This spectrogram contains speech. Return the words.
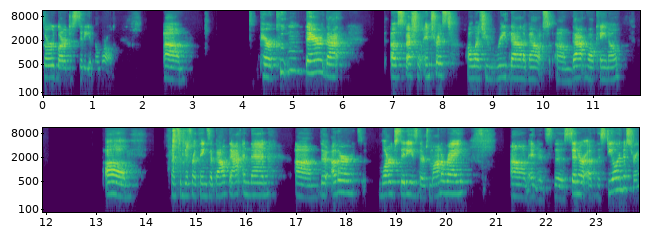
third largest city in the world. Um, Paricutin there that of special interest. I'll let you read that about um, that volcano. Um, and some different things about that. And then um, the other large cities, there's Monterrey, um, and it's the center of the steel industry.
